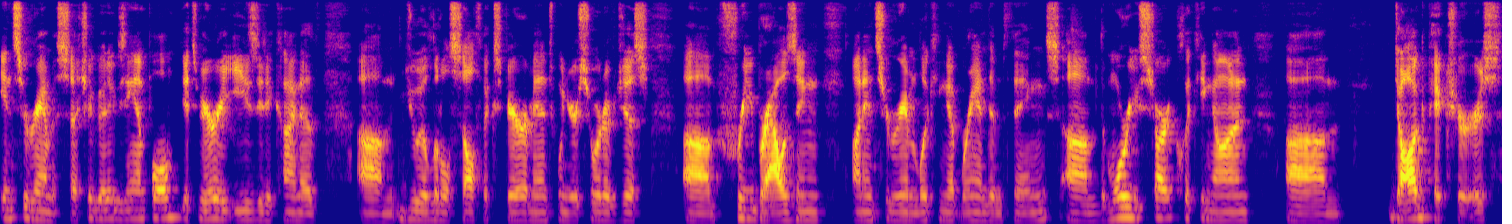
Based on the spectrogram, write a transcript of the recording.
Instagram is such a good example. It's very easy to kind of um, do a little self experiment when you're sort of just um, free browsing on Instagram, looking up random things. Um, the more you start clicking on, um, dog pictures,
